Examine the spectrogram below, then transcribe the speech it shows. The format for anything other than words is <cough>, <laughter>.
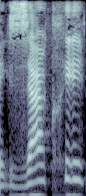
exactly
